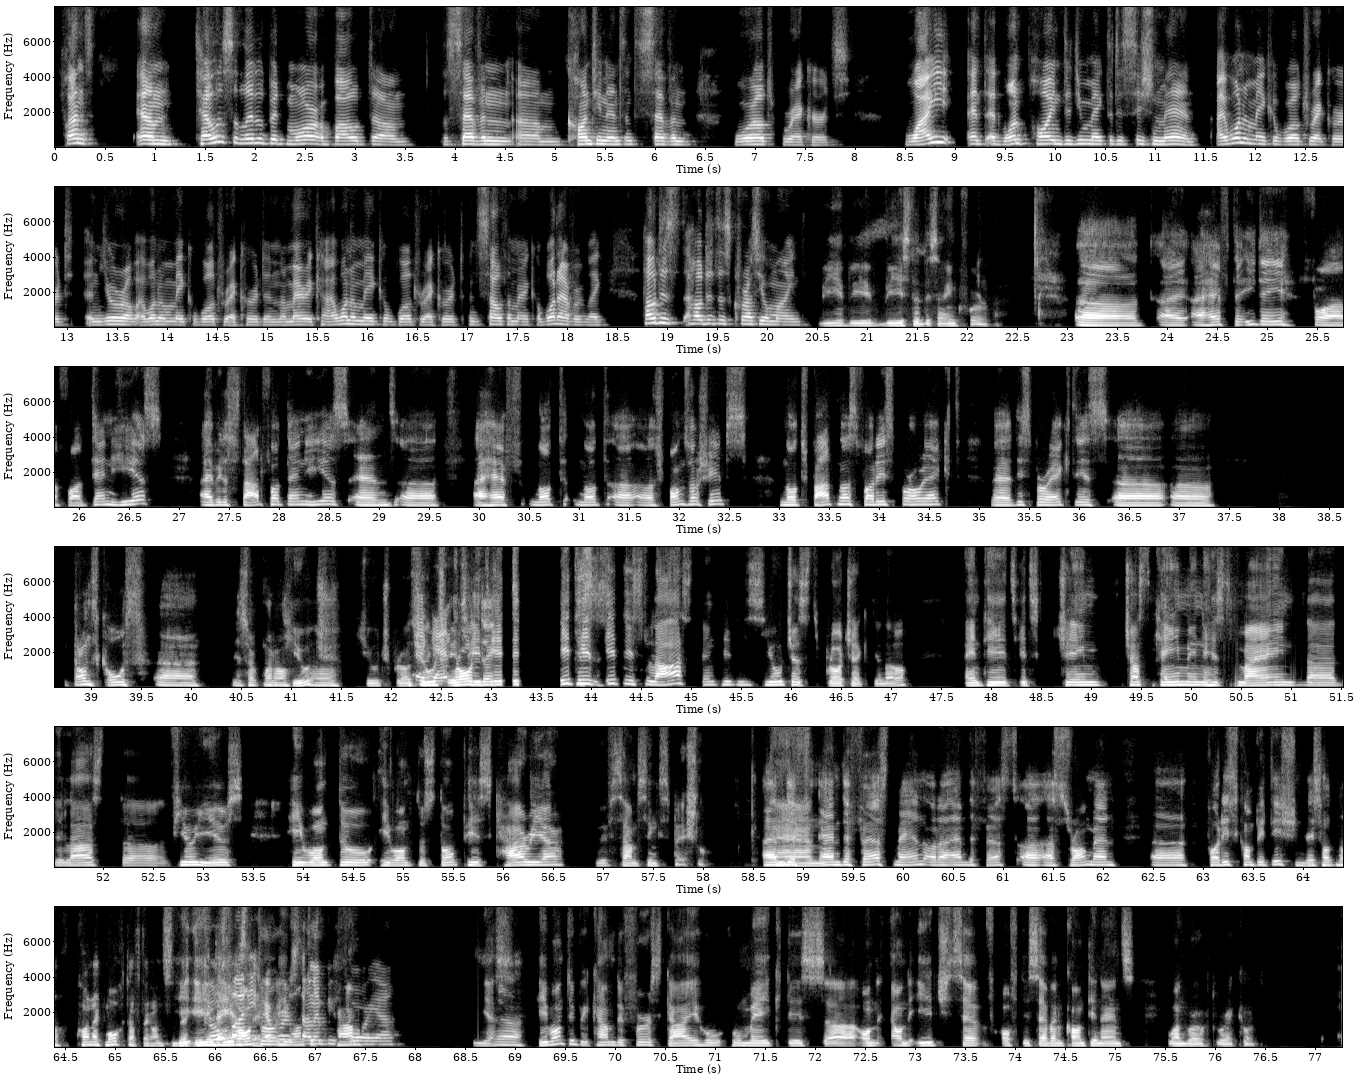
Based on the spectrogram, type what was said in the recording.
Franz, um tell us a little bit more about um the seven um continents and the seven world records. Why and at one point did you make the decision, man, I want to make a world record in Europe, I want to make a world record in America, I want to make a world record in South America, whatever. Like how does how did this cross your mind? Wie, wie, wie ist der Design for? Uh, I I have the idea for for ten years. I will start for ten years, and uh, I have not not uh, uh, sponsorships, not partners for this project. Uh, this project is uh, uh, ganz groß. Uh, wie sagt man da? Huge, Uh, huge project. Huge It- project. It, it, it, This is, is- it is last and it is hugest project, you know, and it it's came just came in his mind uh, the last uh, few years. He want to he want to stop his career with something special. I'm the And- f- I'm the first man or I'm the first uh, uh, strongman uh, for this competition. Das hat noch keiner gemacht auf der ganzen He- Welt. he- Ich bin der he want to- he has want done to it become- before, yeah. Yes, Yeah. he want to become the first guy who who make this uh, on on each of the seven continents one world record.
